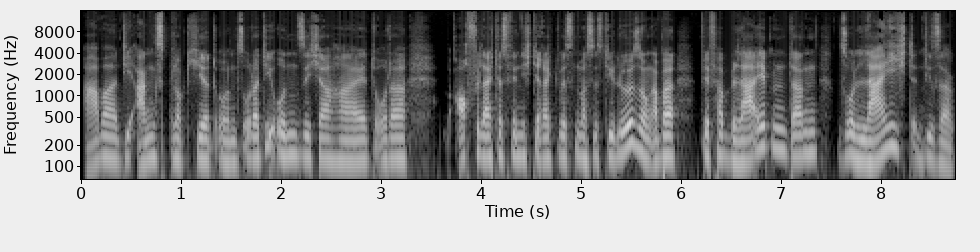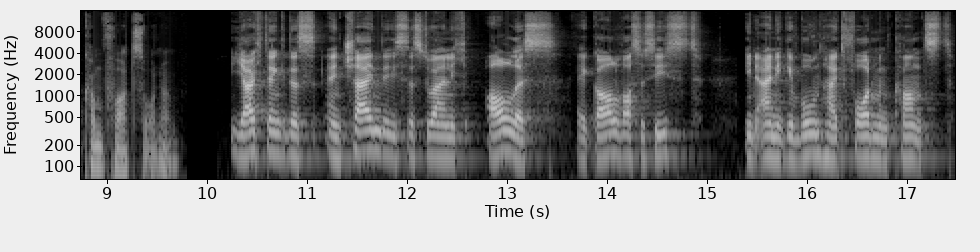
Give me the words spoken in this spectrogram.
Aber die Angst blockiert uns oder die Unsicherheit oder auch vielleicht, dass wir nicht direkt wissen, was ist die Lösung, aber wir verbleiben dann so leicht in dieser Komfortzone. Ja, ich denke, das Entscheidende ist, dass du eigentlich alles, egal was es ist, in eine Gewohnheit formen kannst.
